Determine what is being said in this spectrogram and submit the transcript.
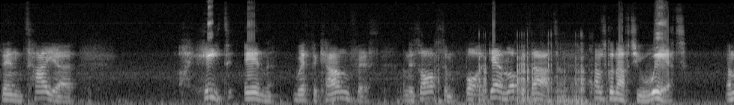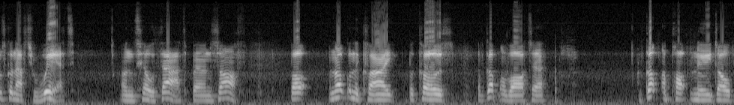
the entire heat in with the canvas. And it's awesome. But again, look at that. I'm just going to have to wait. I'm just going to have to wait until that burns off. But I'm not going to cry because I've got my water I've got my pot noodle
